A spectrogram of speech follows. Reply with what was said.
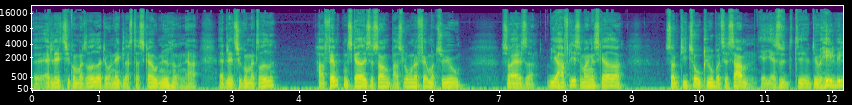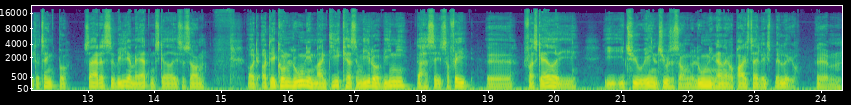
Øh, Atletico Madrid, og det var Niklas, der skrev nyheden her. Atletico Madrid har 15 skader i sæsonen, Barcelona 25. Så altså, vi har haft lige så mange skader, som de to klubber til sammen. Jeg, jeg synes, det, det er jo helt vildt at tænke på. Så er der Sevilla med 18 skader i sæsonen. Og, og det er kun Lunin, Mandi, Casemiro og Vini, der har set sig fri øh, fra skader i, i, i 2021-sæsonen. Og Lunin, han har jo praktisk talt ikke spillet jo. Øhm,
